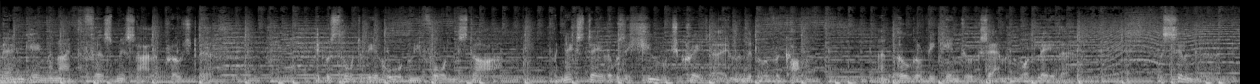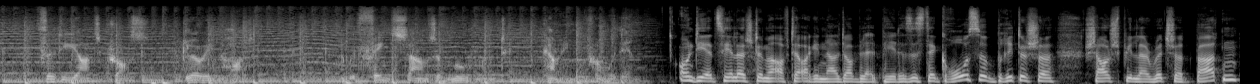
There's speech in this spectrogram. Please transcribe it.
Then came the night the first missile approached Earth. It was thought to be an ordinary falling star, but next day there was a huge crater in the middle of the common, and Ogilvy came to examine what lay there. A cylinder 30 yards across, glowing hot, and with faint sounds of movement coming from within. Und die Erzählerstimme auf der Original-Doppel-LP. Das ist der große britische Schauspieler Richard Burton.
